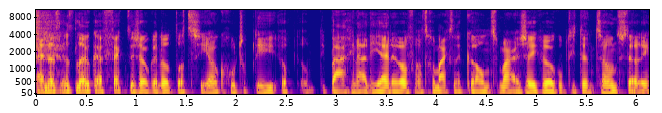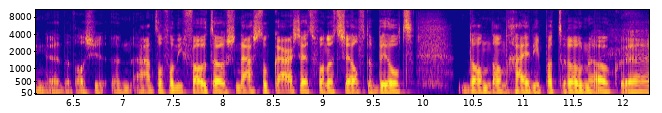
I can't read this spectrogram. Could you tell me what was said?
En het, het leuke effect is ook, en dat, dat zie je ook goed op die, op, op die pagina die jij erover had gemaakt in de krant, maar zeker ook op die tentoonstelling, eh, dat als je een aantal van die foto's naast elkaar zet van hetzelfde beeld, dan, dan ga je die patronen ook eh,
